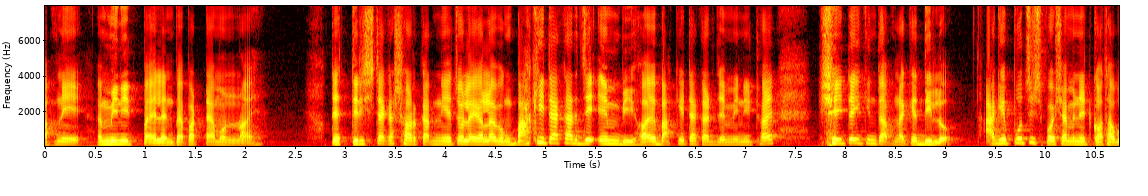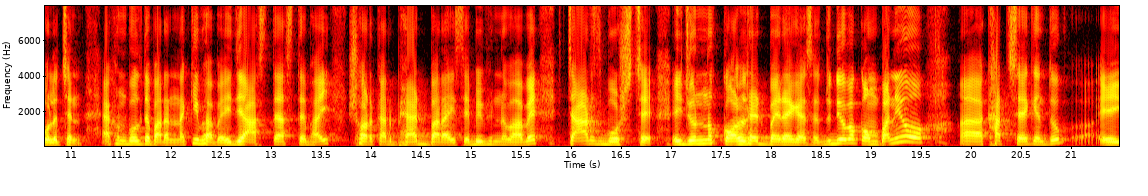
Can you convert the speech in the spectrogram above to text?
আপনি মিনিট পাইলেন। ব্যাপারটা এমন নয়। তেত্রিশ টাকা সরকার নিয়ে চলে গেল এবং বাকি টাকার যে এমবি হয়, বাকি টাকার যে মিনিট হয়, সেইটাই কিন্তু আপনাকে দিল। আগে পঁচিশ পয়সা মিনিট কথা বলেছেন, এখন বলতে পারেন না। কীভাবে? এই যে আস্তে আস্তে ভাই, সরকার ভ্যাট বাড়াইছে, বিভিন্নভাবে চার্জ বসছে এই জন্য কল রেট বেড়ে গেছে। যদিও বা কোম্পানিও খাচ্ছে, কিন্তু এই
